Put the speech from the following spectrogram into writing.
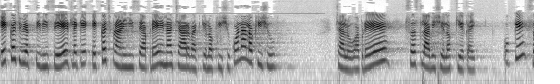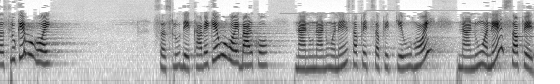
એક જ વ્યક્તિ વિશે એટલે કે એક જ પ્રાણી વિશે આપણે એના ચાર વાક્યો લખીશું. કોના લખીશું? ચાલો આપણે સસલા વિશે લખીએ કાંઈક. ઓકે? સસલું કેવું હોય? સસલું દેખાવે કેવું હોય બાળકો? નાનું નાનું અને સફેદ સફેદ કેવું હોય? નાનું અને સફેદ.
